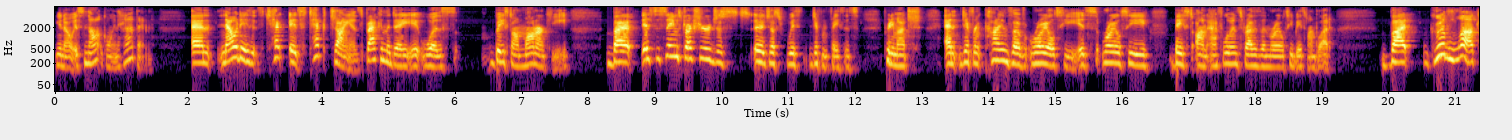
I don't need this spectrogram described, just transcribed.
You know, it's not going to happen. And nowadays, it's tech, it's tech giants. Back in the day, it was based on monarchy, but it's the same structure, just uh, just with different faces, pretty much and different kinds of royalty. It's royalty based on affluence rather than royalty based on blood. But good luck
